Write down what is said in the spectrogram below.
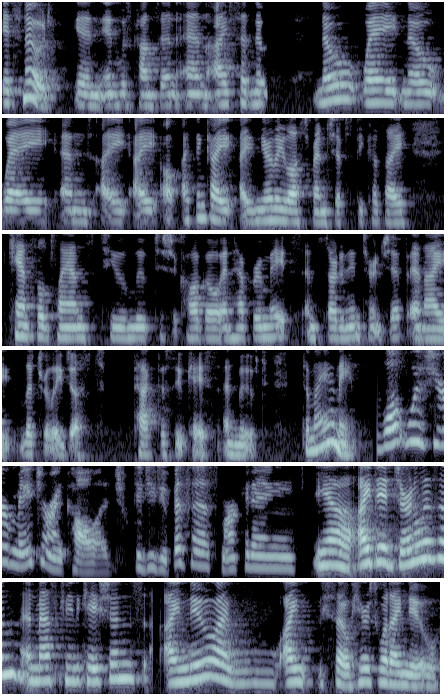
it snowed in in Wisconsin, and I said no. No way, no way. And I, I, I think I, I nearly lost friendships because I canceled plans to move to Chicago and have roommates and start an internship. And I literally just packed a suitcase and moved to Miami. What was your major in college? Did you do business, marketing? Yeah, I did journalism and mass communications. I knew I I so here's what I knew.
